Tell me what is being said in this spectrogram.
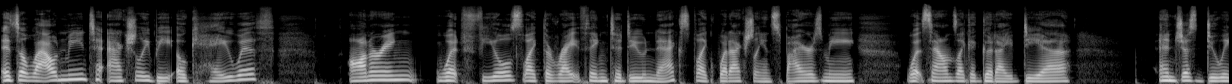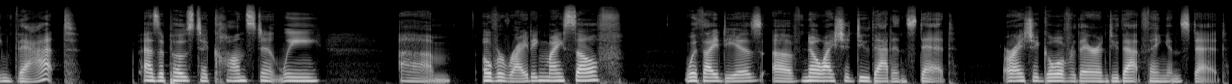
It's allowed me to actually be okay with honoring what feels like the right thing to do next, like what actually inspires me, what sounds like a good idea, and just doing that as opposed to constantly um, overriding myself with ideas of, no, I should do that instead, or I should go over there and do that thing instead,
